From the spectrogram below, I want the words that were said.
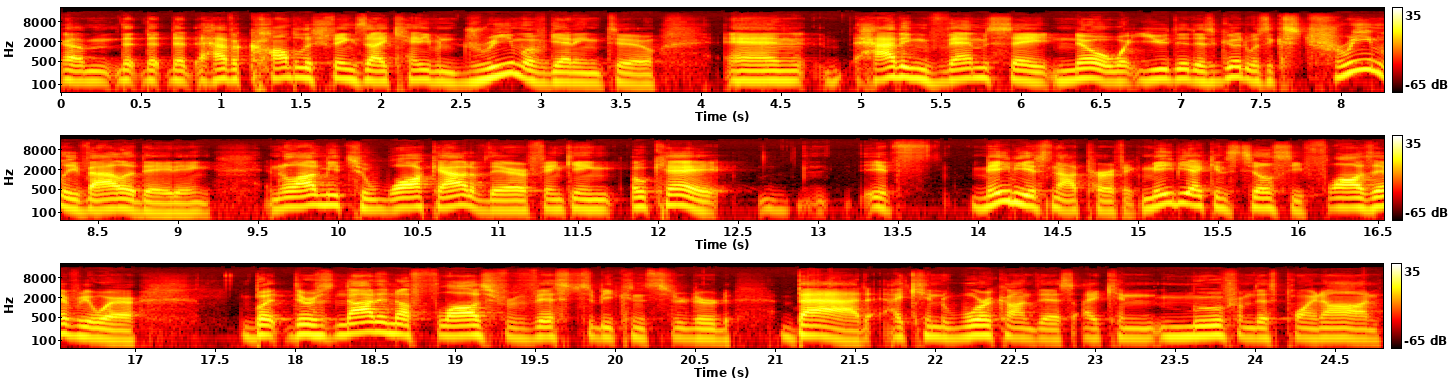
um, that, that, that have accomplished things that I can't even dream of getting to. And having them say, no, what you did is good was extremely validating and allowed me to walk out of there thinking, okay, it's maybe it's not perfect. Maybe I can still see flaws everywhere, but there's not enough flaws for this to be considered bad. I can work on this. I can move from this point on.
